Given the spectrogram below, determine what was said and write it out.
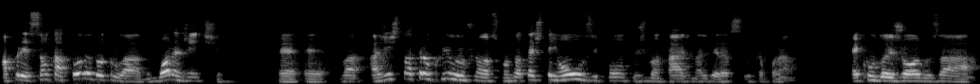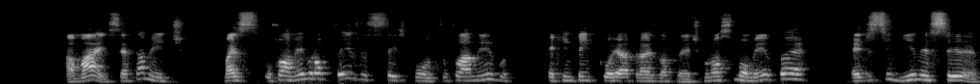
a pressão está toda do outro lado. Embora a gente é, é, a gente está tranquilo no final das contas. O Atlético tem 11 pontos de vantagem na liderança do campeonato. É com dois jogos a, a mais, certamente. Mas o Flamengo não fez esses seis pontos. O Flamengo é quem tem que correr atrás do Atlético. O nosso momento é é de seguir nesse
